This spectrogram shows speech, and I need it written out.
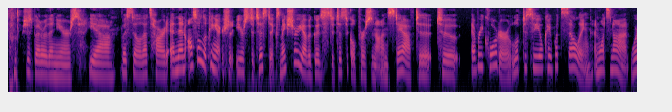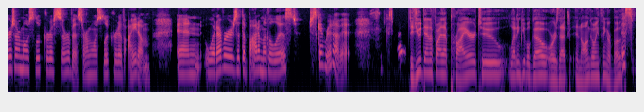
which is better than years. Yeah, but still, that's hard. And then also looking at sh- your statistics. Make sure you have a good statistical person on staff to to every quarter look to see okay what's selling and what's not. Where's our most lucrative service, our most lucrative item, and whatever is at the bottom of the list, just get rid of it. Did you identify that prior to letting people go, or is that an ongoing thing, or both? This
